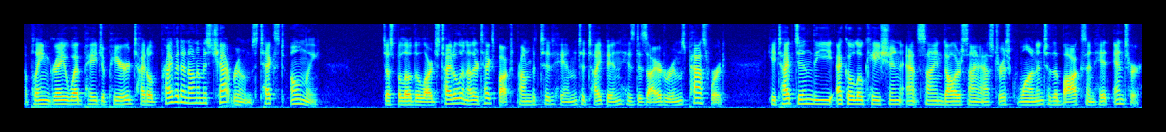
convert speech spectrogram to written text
A plain gray web page appeared titled Private Anonymous Chat Rooms, Text Only. Just below the large title, another text box prompted him to type in his desired room's password. He typed in the echolocation at sign dollar sign asterisk 1 into the box and hit enter.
